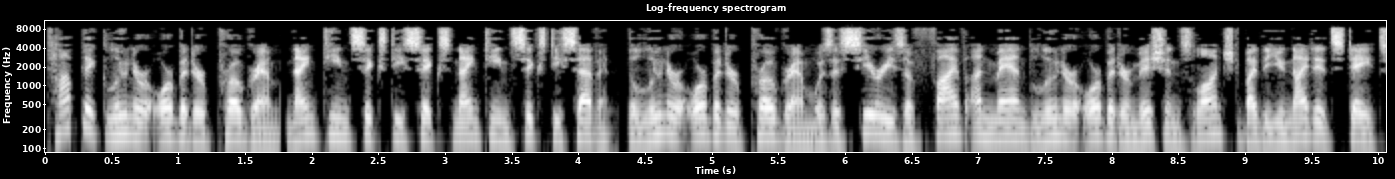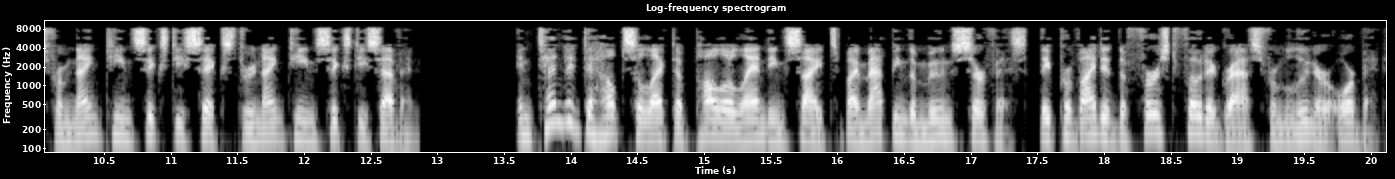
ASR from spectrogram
Topic Lunar Orbiter Program 1966–1967 The Lunar Orbiter Program was a series of five unmanned lunar orbiter missions launched by the United States from 1966 through 1967. Intended to help select Apollo landing sites by mapping the Moon's surface, they provided the first photographs from lunar orbit.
